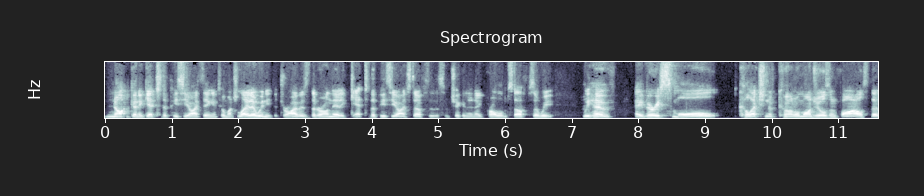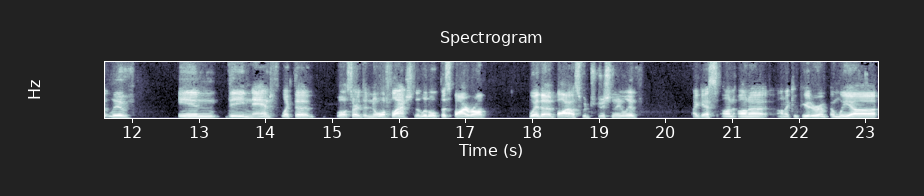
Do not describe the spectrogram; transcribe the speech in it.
not going to get to the PCI thing until much later. We need the drivers that are on there to get to the PCI stuff. So there's some chicken and egg problem stuff. So we we have a very small collection of kernel modules and files that live in the NAND, like the well, sorry, the NOR flash, the little the SPI ROM, where the BIOS would traditionally live. I guess on on a on a computer, and, and we are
